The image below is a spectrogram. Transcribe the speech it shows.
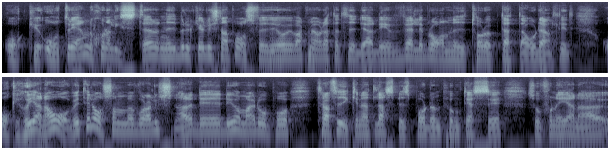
Och eh, återigen, journalister, ni brukar ju lyssna på oss, för vi har ju varit med om detta tidigare. Det är väldigt bra om ni tar upp detta ordentligt. Och hör gärna av er till oss som våra lyssnare. Det, det gör man ju då på trafiken.lastbilspodden.se så får ni gärna eh,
